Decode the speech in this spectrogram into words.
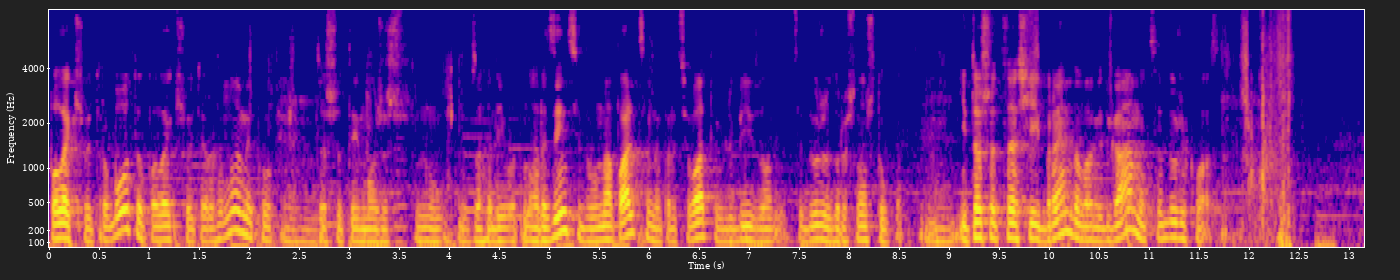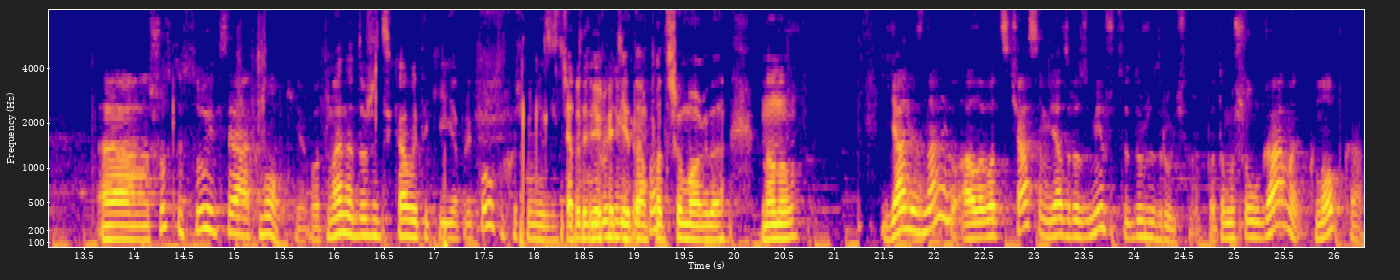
полегшують роботу, полегшують ергономіку. Те, що ти можеш ну, взагалі от на резинці двома пальцями працювати в будь-якій зоні. Це дуже зручна штука. І те, що це ще й брендова від гами, це дуже класно. Е, що стосується кнопки, от в мене дуже цікавий такий є прикол, хоч мені Я тобі хотів там під шумок, да. Ну-ну. Я не знаю, але от з часом я зрозумів, що це дуже зручно. Тому що у гами кнопка,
